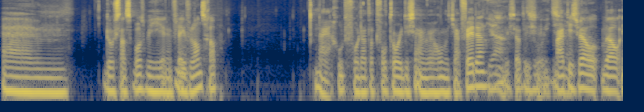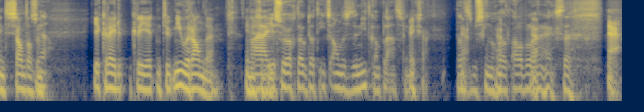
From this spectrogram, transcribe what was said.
Ehm, door Staatsbosbeheer en Flevolandschap. Nou ja, goed, voordat dat voltooid is, zijn we 100 jaar verder. Ja, dus dat is, zoiets, maar het ja. is wel, wel interessant als een. Je creëert, creëert natuurlijk nieuwe randen in Maar je zorgt ook dat iets anders er niet kan plaatsvinden. Exact. Dat ja. is misschien nog wel het allerbelangrijkste. Nou ja,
